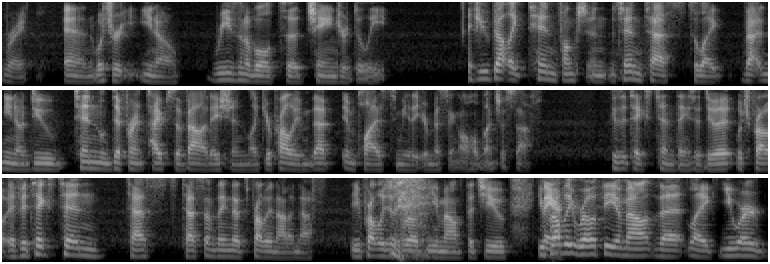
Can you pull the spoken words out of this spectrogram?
Right. and which are you know reasonable to change or delete. If you've got like 10 function 10 tests to like you know do 10 different types of validation like you're probably that implies to me that you're missing a whole bunch of stuff. Because it takes 10 things to do it which probably if it takes 10 tests to test something that's probably not enough you probably just wrote the amount that you you Fair. probably wrote the amount that like you were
